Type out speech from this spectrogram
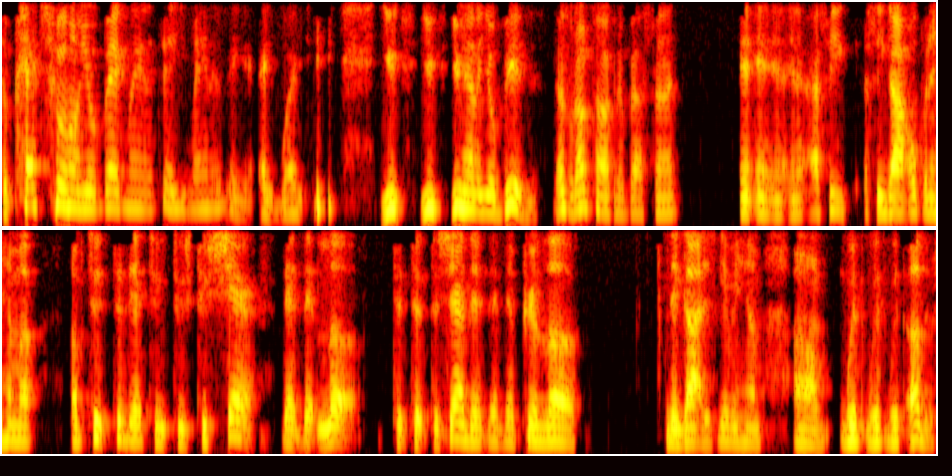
to pat you on your back, man, and tell you, man, hey, hey, boy, you you you handling your business. That's what I'm talking about, son and, and, and I see I see God opening him up up to to that to to to share that that love to to to share that that, that pure love that God is giving him um, with with with others.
